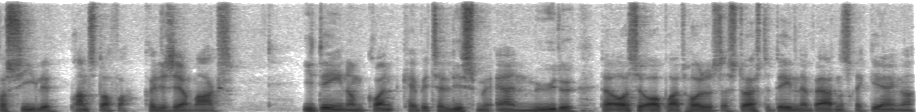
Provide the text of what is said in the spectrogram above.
fossile brændstoffer, kritiserer Marx. Ideen om grøn kapitalisme er en myte, der også opretholdes af størstedelen af verdens regeringer,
